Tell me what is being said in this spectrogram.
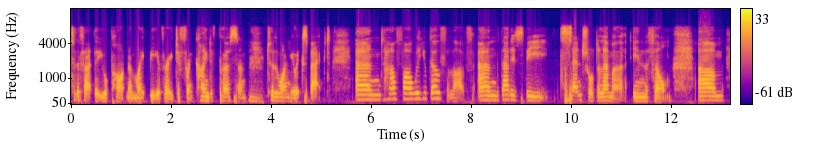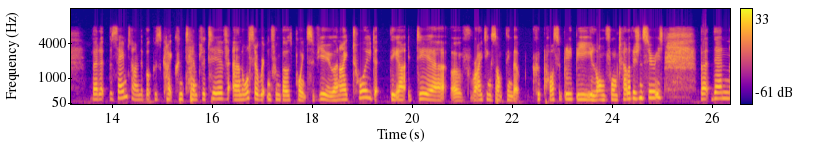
to the fact that your partner might be a very different kind of person mm. to the one you expect. And how far will you go for love? And that is the central dilemma in the film. Um, but at the same time, the book was quite contemplative and also written from both points of view. And I toyed at the idea of writing something that could possibly be long form television series, but then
